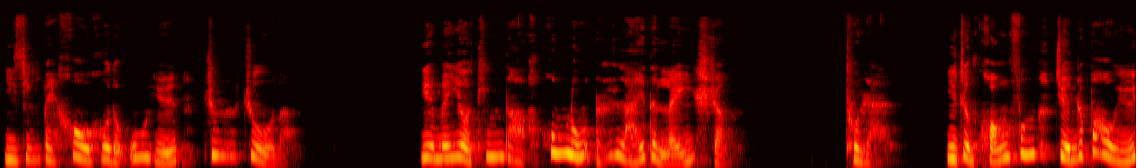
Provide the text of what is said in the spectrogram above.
已经被厚厚的乌云遮住了。也没有听到轰隆而来的雷声。突然，一阵狂风卷着暴雨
